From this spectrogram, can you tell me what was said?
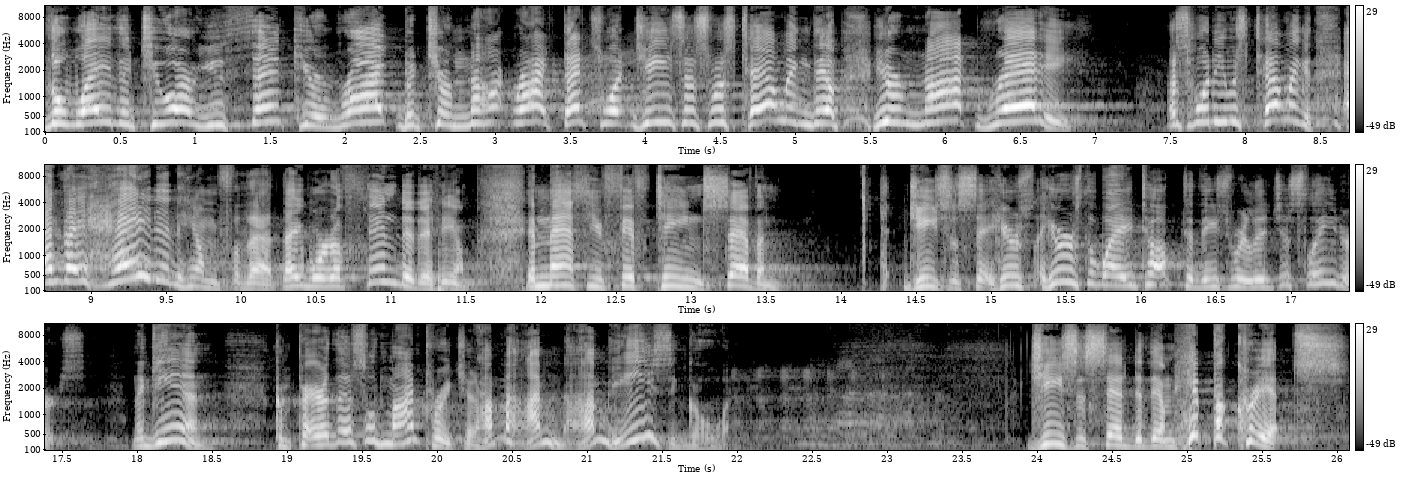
the way that you are. You think you're right, but you're not right. That's what Jesus was telling them. You're not ready. That's what he was telling them. And they hated him for that. They were offended at him. In Matthew 15, 7, Jesus said, here's, here's the way he talked to these religious leaders. And again, compare this with my preaching. I'm, I'm, I'm easy going. Jesus said to them, Hypocrites!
